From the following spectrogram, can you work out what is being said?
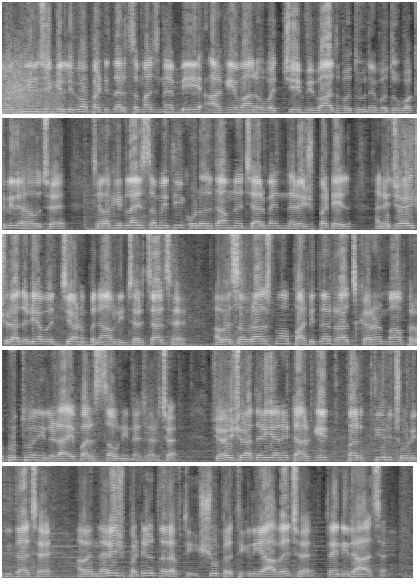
નોંધનીય છે કે લીવા પાટીદાર સમાજના બે આગેવાનો વચ્ચે વિવાદ વધુ ને વધુ વકરી રહ્યો છે. છેલ્લા કેટલાય સમયથી ખોડલધામના ચેરમેન નરેશ પટેલ અને જયેશ રાદડિયા વચ્ચે અણબનાવની ચર્ચા છે. હવે સૌરાષ્ટ્રમાં પાટીદાર રાજકારણમાં પ્રભુત્વની લડાઈ પર સૌની નજર છે. જયેશ રાદડિયાને ટાર્ગેટ પર તીર છોડી દીધા છે. હવે નરેશ પટેલ તરફથી શું પ્રતિક્રિયા આવે છે તેની રાહ છે.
